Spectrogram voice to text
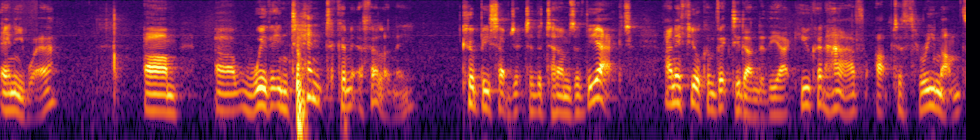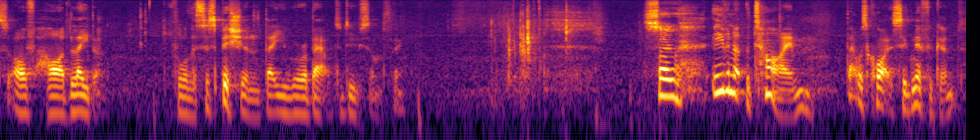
anywhere um, uh, with intent to commit a felony could be subject to the terms of the Act. And if you're convicted under the Act, you can have up to three months of hard labour for the suspicion that you were about to do something. So even at the time, that was quite significant.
